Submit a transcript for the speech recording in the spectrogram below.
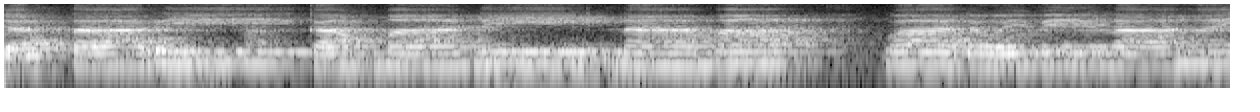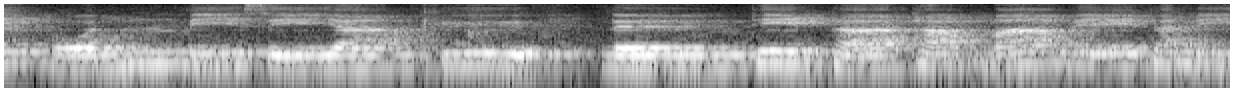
จัตตาริกรรมานินามาว่าโดยเวลาให้ผลมีสี่อย่างคือหนึ่งทิฏฐธรรมเวทนิ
